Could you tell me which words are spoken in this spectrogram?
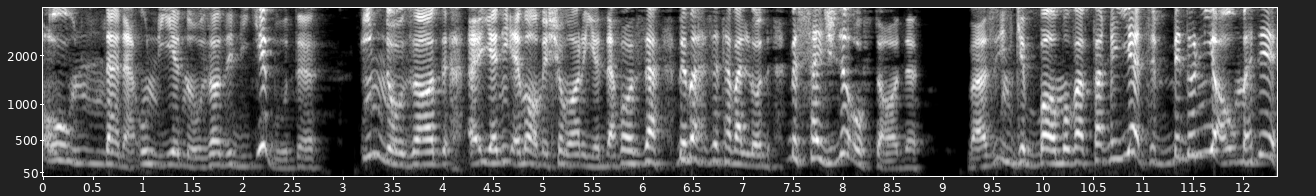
اون نه نه اون یه نوزاد دیگه بود. این نوزاد یعنی امام شماره دوازده به محض تولد به سجده افتاد. و از اینکه با موفقیت به دنیا اومده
